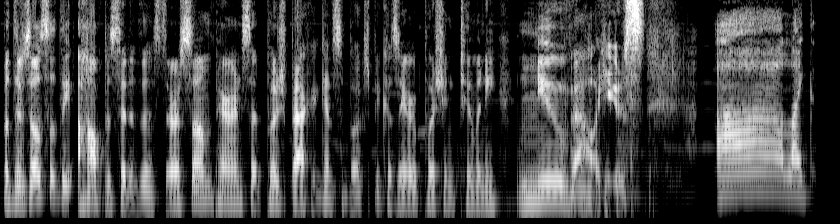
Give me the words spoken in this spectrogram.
But there's also the opposite of this. There are some parents that push back against the books because they are pushing too many new values. Ah, like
